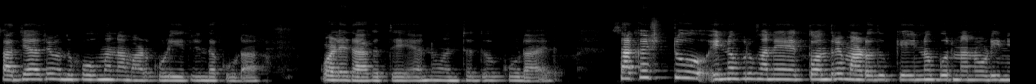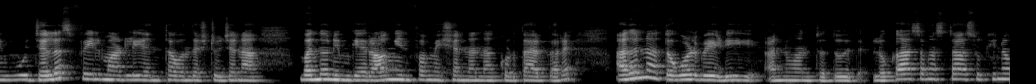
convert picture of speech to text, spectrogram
ಸಾಧ್ಯ ಆದರೆ ಒಂದು ಹೋಮನ ಮಾಡ್ಕೊಳ್ಳಿ, ಇದರಿಂದ ಕೂಡ ಒಳ್ಳೆಯದಾಗತ್ತೆ ಅನ್ನುವಂಥದ್ದು ಕೂಡ ಇದೆ. ಸಾಕಷ್ಟು ಇನ್ನೊಬ್ಬರು ಮನೆ ತೊಂದರೆ ಮಾಡೋದಕ್ಕೆ ಇನ್ನೊಬ್ಬರನ್ನ ನೋಡಿ ನೀವು ಜಲಸ್ ಫೀಲ್ ಮಾಡಲಿ ಅಂತ ಒಂದಷ್ಟು ಜನ ಬಂದು ನಿಮಗೆ ರಾಂಗ್ ಇನ್ಫಾರ್ಮೇಷನನ್ನು ಕೊಡ್ತಾ ಇರ್ತಾರೆ. ಅದನ್ನು ತಗೊಳ್ಬೇಡಿ ಅನ್ನುವಂಥದ್ದು ಇದೆ. ಲೋಕ ಸಮಸ್ತ ಸುಖಿನೋ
